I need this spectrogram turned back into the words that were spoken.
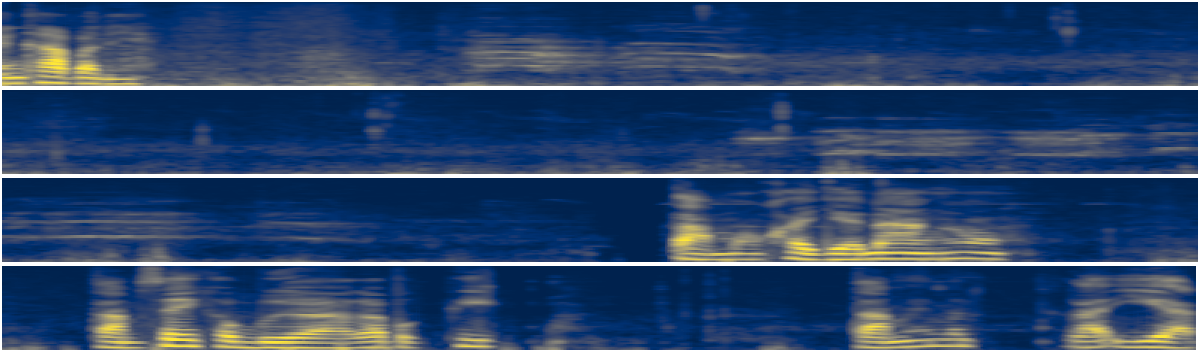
งค่ะบัดนี้ตำเอาไข่ยานางเฮาตำใส่ข้าวเบือกับบักพริกตำให้มันละเอียด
